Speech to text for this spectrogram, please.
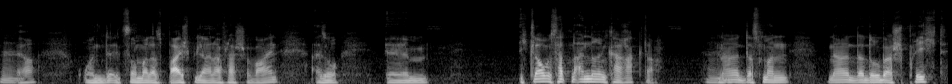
Mhm. Ja? Und jetzt nochmal das Beispiel einer Flasche Wein. Also ähm, ich glaube, es hat einen anderen Charakter. Mhm. Ne? Dass man ne, darüber spricht,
